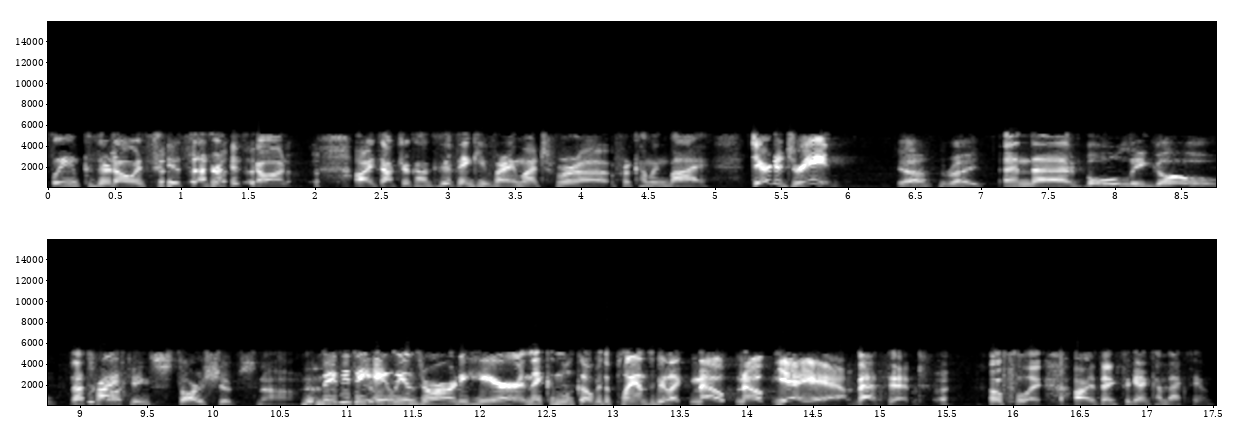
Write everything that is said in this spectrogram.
sleep because there'd always be a sunrise going. All right, Dr. Kaku, thank you very much for uh, for coming by. Dare to dream, Yeah, right. and uh, Boldly go. That's We're right. talking starships now. well, maybe the aliens are already here and they can look over the plans and be like, nope, nope, yeah, yeah, that's it. Oh, Hopefully. All right, thanks again. Come back soon.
